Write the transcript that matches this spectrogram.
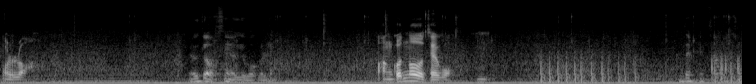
몰라. 여기 없으면 여기 먹을래? 안 건너도 되고. 음. 반대편 싸우자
